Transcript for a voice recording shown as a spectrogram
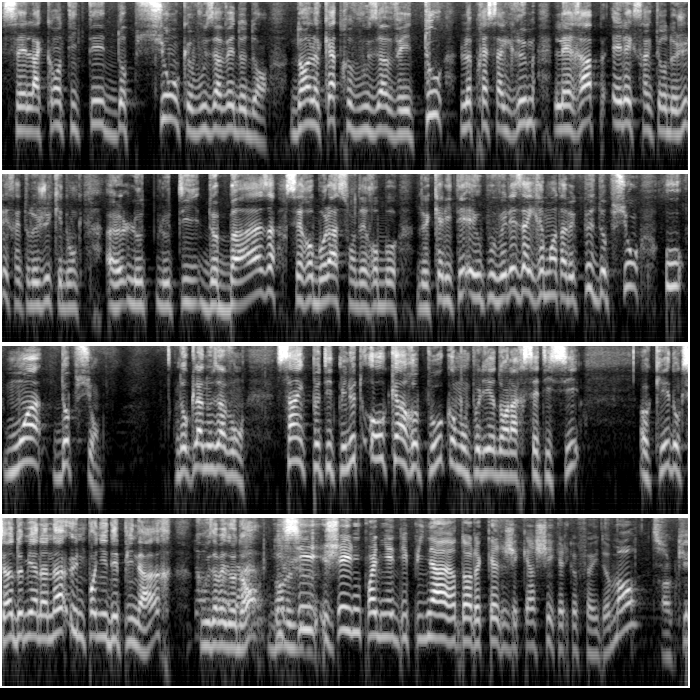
c'est la quantité d'options que vous avez dedans. Dans le 4, vous avez tout, le presse-agrumes, les râpes et l'extracteur de jus. L'extracteur de jus qui est donc euh, l'outil de base. Ces robots-là sont des robots de qualité et vous pouvez les agrémenter avec plus d'options ou moins d'options. Donc là, nous avons 5 petites minutes, aucun repos, comme on peut lire dans la recette ici. Ok, donc c'est un demi-ananas, une poignée d'épinards que vous avez dedans. Ici, j'ai une poignée d'épinards dans laquelle j'ai caché quelques feuilles de menthe. Ok.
